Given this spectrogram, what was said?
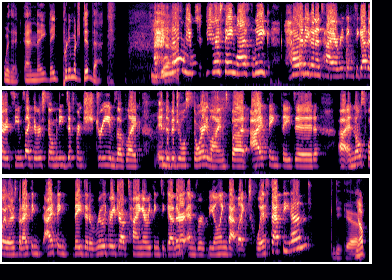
with it, and they they pretty much did that. I Yeah. know we were, we were saying last week, how are they going to tie everything together? It seems like there were so many different streams of like individual storylines, but I think they did, uh, and no spoilers, but I think I think they did a really great job tying everything together and revealing that like twist at the end, Yeah. Yep,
